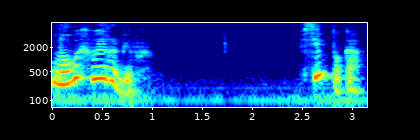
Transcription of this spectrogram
нових виробів. Всім пока!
